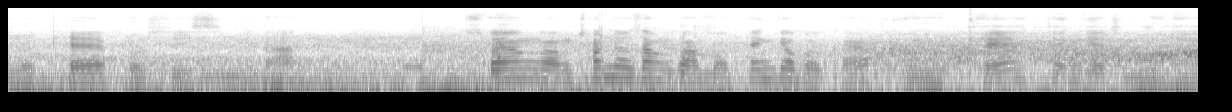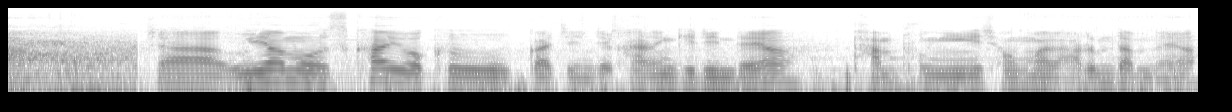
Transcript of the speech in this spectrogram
이렇게 볼 수 있습니다. 소양강 천여상도 한번 당겨 볼까요? 이렇게 당겨집니다. 자 의암호 스카이워크까지 이제 가는 길인데요. 단풍이 정말 아름답네요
